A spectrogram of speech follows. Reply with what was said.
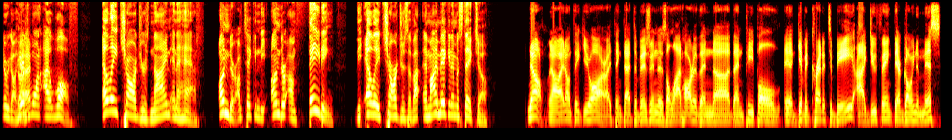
here we go. Go Here's ahead. one I love: L.A. Chargers nine and a half under. I'm taking the under. I'm fading the L.A. Chargers. I, am I making a mistake, Joe? No, no, I don't think you are. I think that division is a lot harder than uh, than people uh, give it credit to be. I do think they're going to miss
